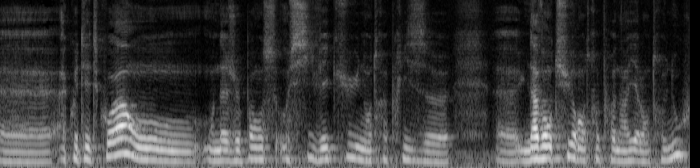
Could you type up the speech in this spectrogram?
Euh, à côté de quoi, on, a, je pense, aussi vécu une entreprise, une aventure entrepreneuriale entre nous,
